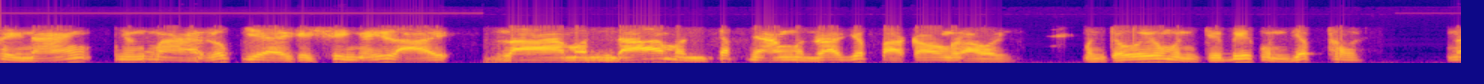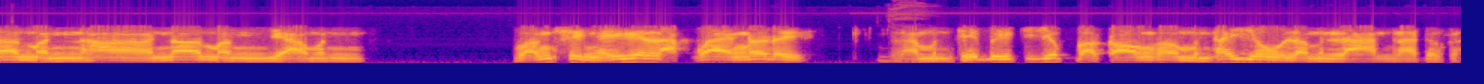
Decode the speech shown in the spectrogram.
thì nản nhưng mà lúc về thì suy nghĩ lại là mình đã mình chấp nhận mình ra giúp bà con rồi. Mình chủ yếu mình chỉ biết mình giúp thôi nên mình nên mình vào mình vẫn suy nghĩ cái lạc quan đó đi là mình chỉ biết giúp bà con thôi mình thấy vui là mình làm là được rồi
